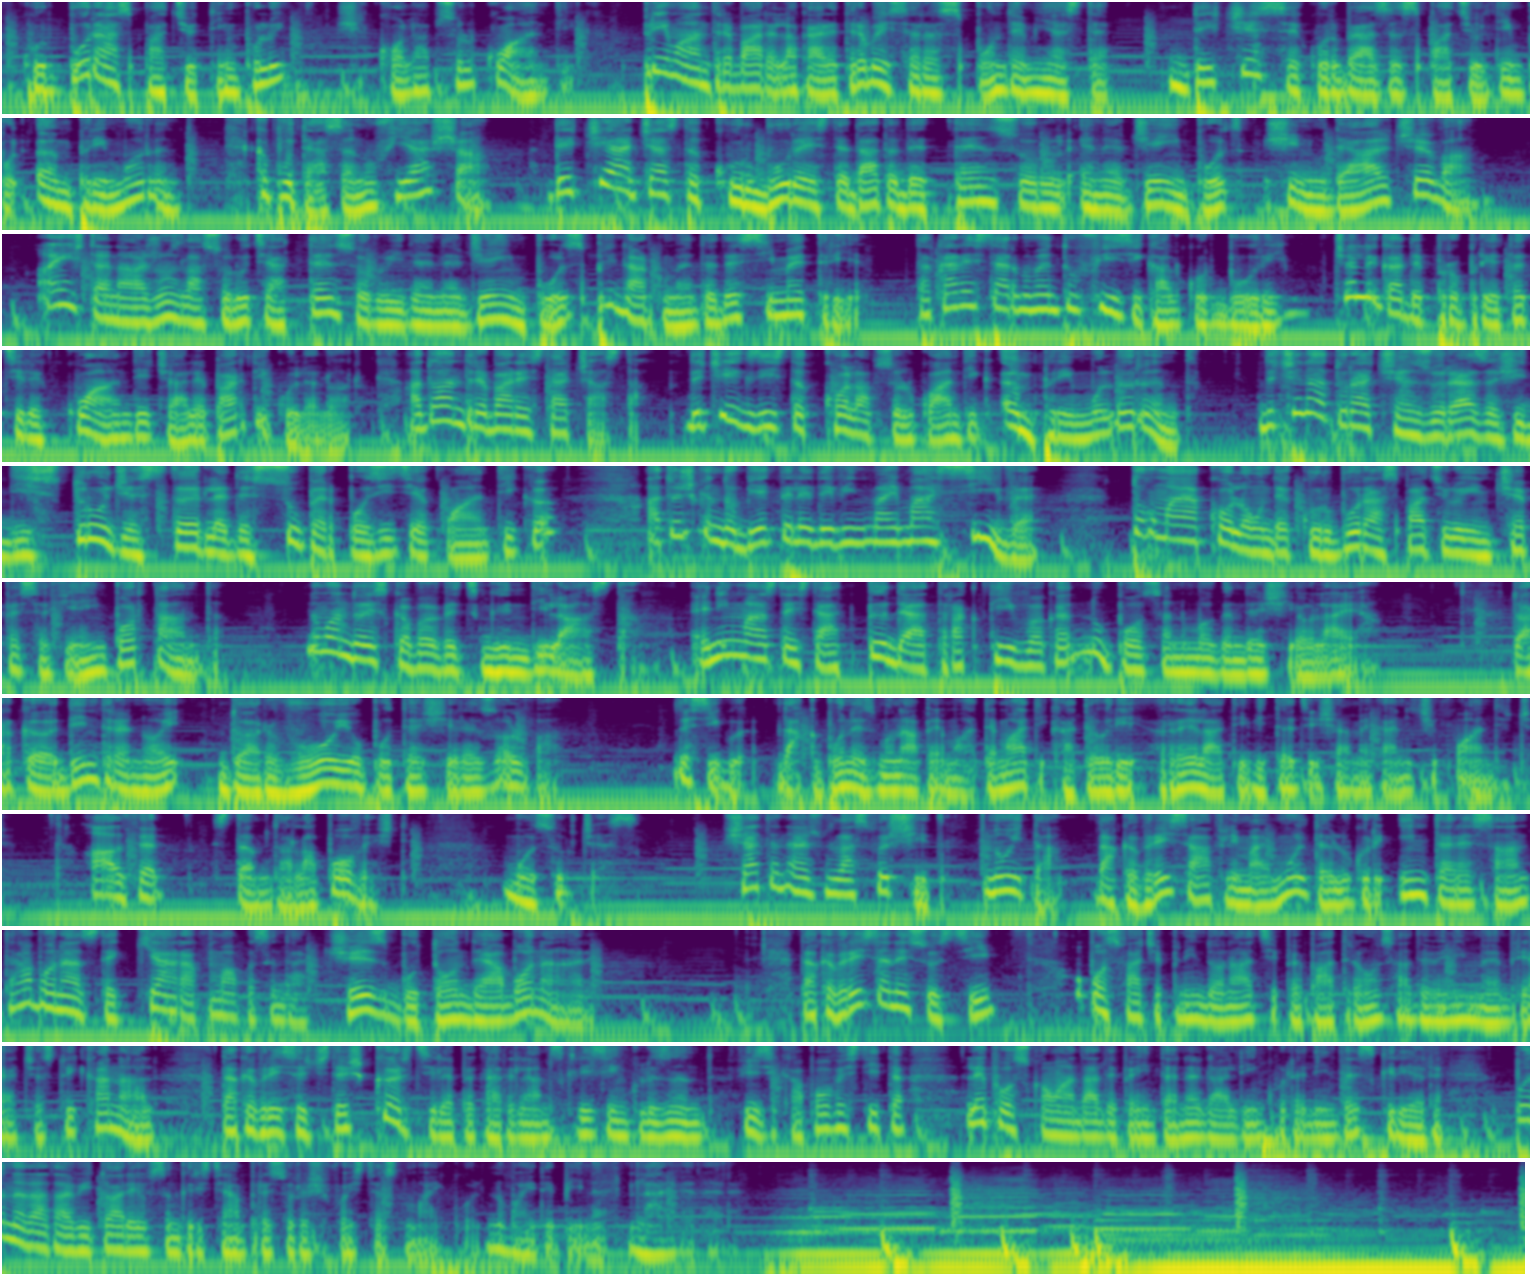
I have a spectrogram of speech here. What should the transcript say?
Curpura spațiu-timpului și colapsul cuantic. Prima întrebare la care trebuie să răspundem este de ce se curbează spațiul-timpul în primul rând? Că putea să nu fie așa. De ce această curbură este dată de tensorul energie-impuls și nu de altceva? Einstein a ajuns la soluția tensorului de energie-impuls prin argumente de simetrie. Dar care este argumentul fizic al curburii? Cel legat de proprietățile cuantice ale particulelor. A doua întrebare este aceasta. De ce există colapsul cuantic în primul rând? De ce natura cenzurează și distruge stările de superpoziție cuantică atunci când obiectele devin mai masive, tocmai acolo unde curbura spațiului începe să fie importantă? Nu mă îndoiesc că vă veți gândi la asta. Enigma asta este atât de atractivă că nu pot să nu mă gândesc și eu la ea. Doar că dintre noi, doar voi o puteți și rezolva. Desigur, dacă puneți mâna pe matematica teoriei relativității și a mecanicii cuantice. Altfel, stăm doar la povești. Mult succes! Și atât ne ajuns la sfârșit. Nu uita, dacă vrei să afli mai multe lucruri interesante, abonează-te chiar acum apăsând acest buton de abonare. Dacă vrei să ne susții, o poți face prin donații pe Patreon sau deveni membri acestui canal. Dacă vrei să citești cărțile pe care le-am scris, incluzând Fizica povestită, le poți comanda de pe internet la linkurile din descriere. Până data viitoare, eu sunt Cristian Presură și voi sunteți numai cool. Numai de bine. La revedere!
